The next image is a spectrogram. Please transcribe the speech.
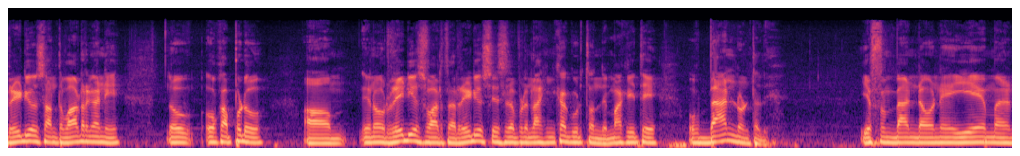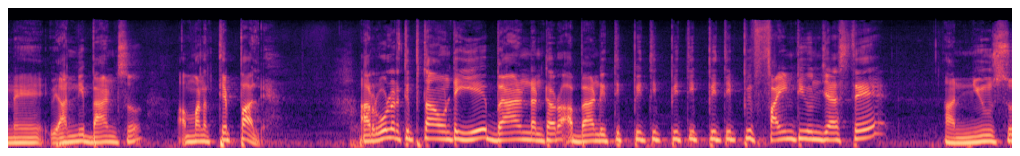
రేడియోస్ అంత వాడరు కానీ ఒకప్పుడు Um, యూనో రేడియోస్ వాడతారు. రేడియోస్ చేసేటప్పుడు నాకు ఇంకా గుర్తుంది. మాకైతే ఒక బ్యాండ్ ఉంటుంది. ఎఫ్ఎం బ్యాండ్ అవనే ఏఎం అనే అన్ని బ్యాండ్స్ మనం తిప్పాలి. ఆ రోలర్ తిప్పుతా ఉంటే ఏ బ్యాండ్ అంటారో ఆ బ్యాండ్ తిప్పి తిప్పి తిప్పి తిప్పి ఫైన్ ట్యూన్ చేస్తే ఆ న్యూస్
